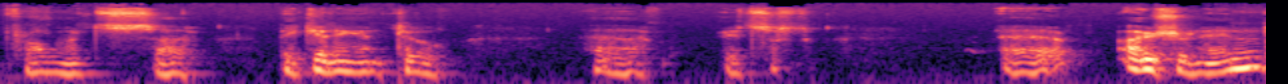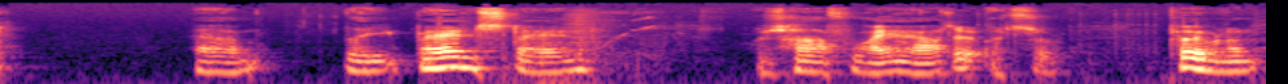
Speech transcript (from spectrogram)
from its uh, beginning until uh, its uh, ocean end. Um, the bandstand was halfway out. It was a permanent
